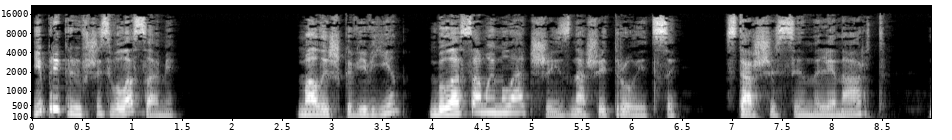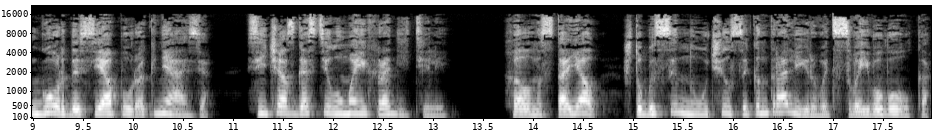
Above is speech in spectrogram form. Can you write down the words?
и прикрывшись волосами. Малышка Вивьен была самой младшей из нашей троицы – Старший сын Ленард, гордость и опора князя, сейчас гостил у моих родителей. Хал настоял, чтобы сын научился контролировать своего волка.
